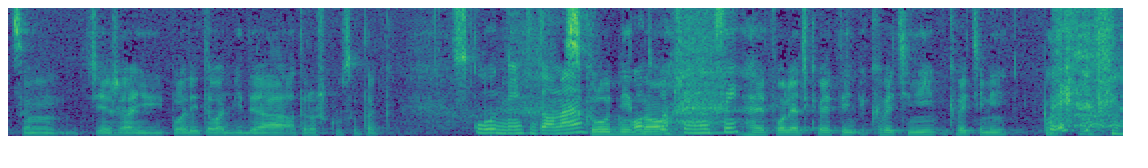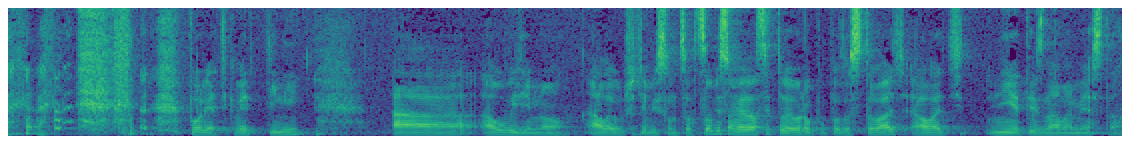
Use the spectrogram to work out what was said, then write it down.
chcem tiež aj poeditovať videá a trošku sa tak... Skludniť doma? Skludniť, no. Odpočinúť si? Hej, poliať kveti, kvetiny, kvetiny. poliať kvetiny. A, a uvidím, no. Ale určite by som chcel. Chcel by som viac asi tú Európu potestovať, ale t- nie tie známe miesta.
